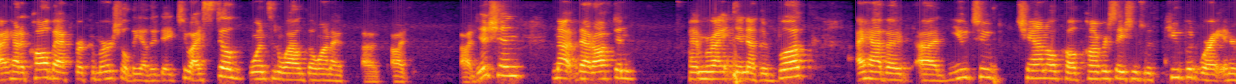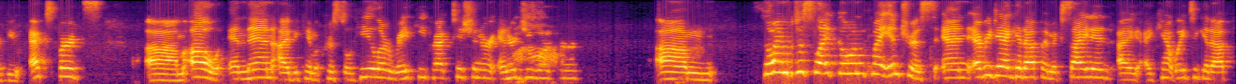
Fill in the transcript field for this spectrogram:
I had a callback for a commercial the other day too. I still once in a while go on a, a, a audition, not that often. I'm writing another book. I have a, a YouTube channel called Conversations with Cupid where I interview experts. Um, oh, and then I became a crystal healer, Reiki practitioner, energy wow. worker. Um, so I'm just like going with my interests. And every day I get up, I'm excited. I, I can't wait to get up.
